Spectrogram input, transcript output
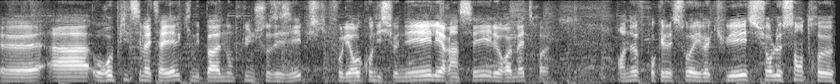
au repli de ces matériels qui n'est pas non plus une chose aisée puisqu'il faut les reconditionner, les rincer et les remettre en œuvre pour qu'elles soient évacuées sur le centre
